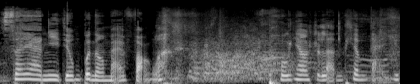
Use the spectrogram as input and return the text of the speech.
三亚你已经不能买房了，同样是蓝天白云。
